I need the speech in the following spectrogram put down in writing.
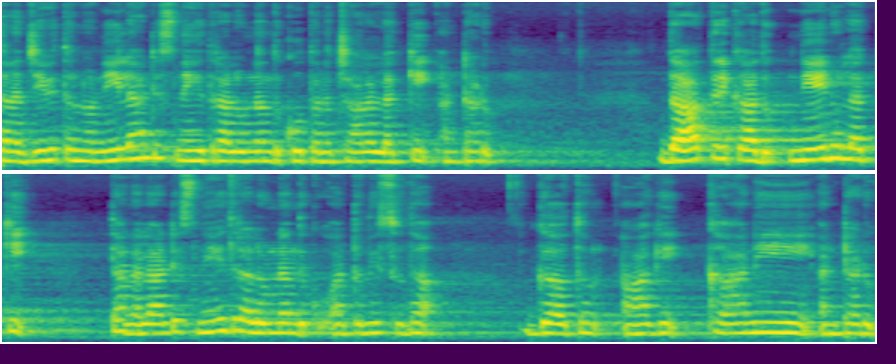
తన జీవితంలో నీలాంటి స్నేహితురాలు ఉన్నందుకు తను చాలా లక్కీ అంటాడు. దాత్రి కాదు నేను లక్కీ. తనలాంటి స్నేహితురాలు ఉన్నందుకు అంటుంది సుధా. గౌతమ్ ఆగి కానీ అంటాడు.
